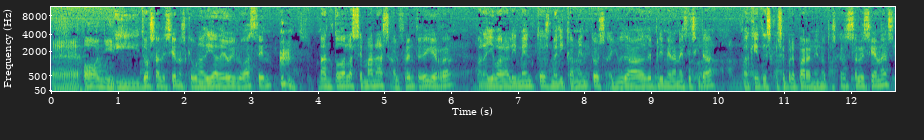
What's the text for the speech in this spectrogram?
eh, y dos salesianos que a día de hoy lo hacen van todas las semanas al frente de guerra para llevar alimentos, medicamentos, ayuda de primera necesidad, paquetes que se preparan en otras casas salesianas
